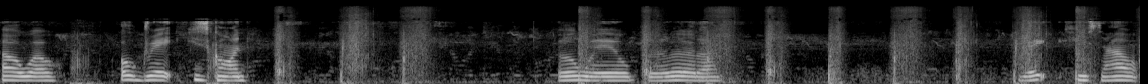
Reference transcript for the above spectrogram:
Oh well. Oh great, he's gone. Oh well. Blah, blah, blah. Great, he's out.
